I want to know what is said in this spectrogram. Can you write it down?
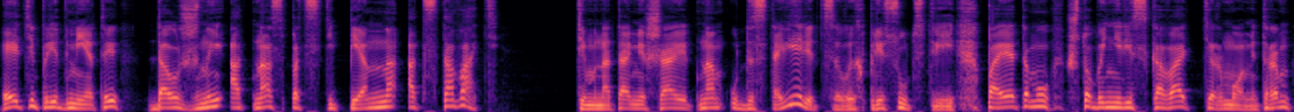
эти предметы должны от нас постепенно отставать». Темнота мешает нам удостовериться в их присутствии, поэтому, чтобы не рисковать термометром,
